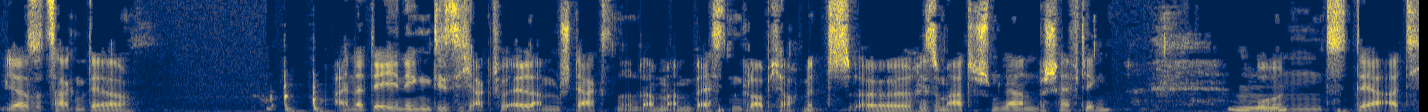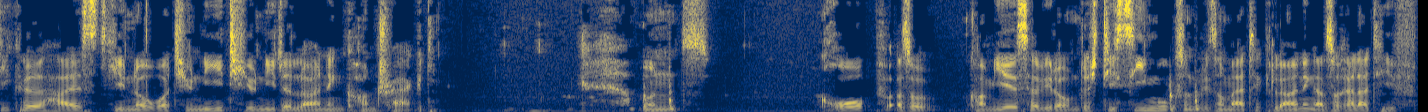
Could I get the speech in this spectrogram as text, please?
ja sozusagen der einer derjenigen, die sich aktuell am stärksten und am, am besten, glaube ich, auch mit äh, rhizomatischem Lernen beschäftigen. Mhm. Und der Artikel heißt You know what you need, you need a learning contract. Und grob, also Cormier ist ja wiederum durch die CMOOCs und Rhizomatic Learning, also relativ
